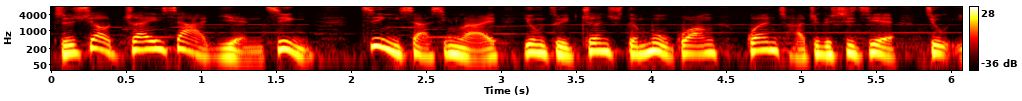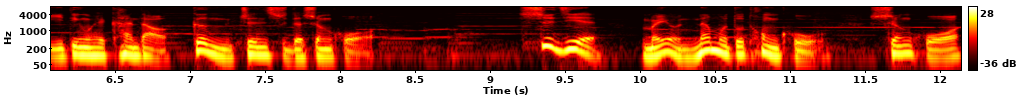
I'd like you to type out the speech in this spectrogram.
只需要摘下眼镜，静下心来，用最真实的目光观察这个世界，就一定会看到更真实的生活。世界没有那么多痛苦。生活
